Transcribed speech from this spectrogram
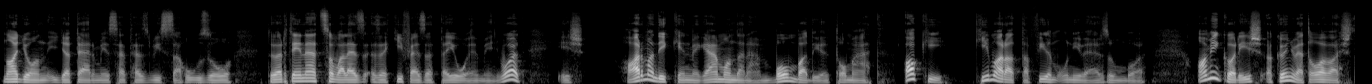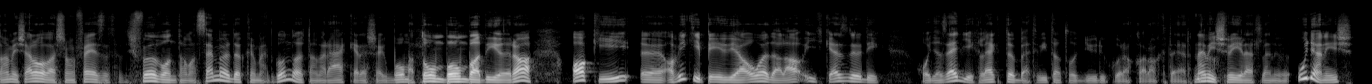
nagyon így a természethez visszahúzó történet, szóval ez, ez egy kifejezetten jó élmény volt, és harmadikként még elmondanám Bombadil Tomát, aki kimaradt a film univerzumból. Amikor is a könyvet olvastam, és elolvastam a fejezetet, és fölvontam a szemöldökömet, gondoltam, rákeresek Bomba, Tom Bombadilra, aki a Wikipédia oldala így kezdődik, hogy az egyik legtöbbet vitatott gyűrűk karakter. Nem is véletlenül. Ugyanis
